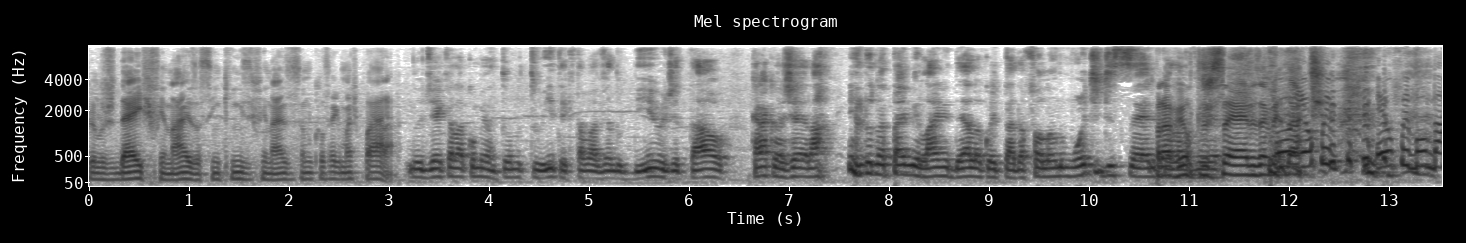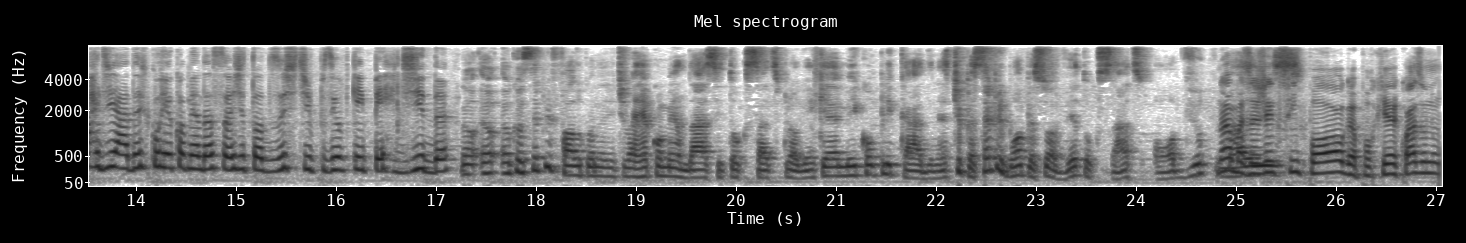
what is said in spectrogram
pelos 10 finais, assim, 15 finais, você não consegue mais parar. No dia que ela comentou no Twitter que tava vendo build e tal, Caraca, geral indo na timeline dela, coitada, falando um monte de série. Pra, pra ver outros séries, é verdade. eu, fui, eu fui bombardeada com recomendações de todos os tipos e eu fiquei perdida. Não, é, é, o que eu sempre falo quando a gente vai recomendar assim, Tokusatsu pra alguém, que é meio complicado, né? Tipo, é sempre bom a pessoa ver Tokusatsu, óbvio. Não, mas, mas a gente se empolga, porque quase não.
